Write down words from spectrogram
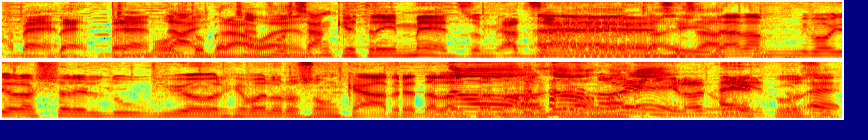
Vabbè, Beh, beh, cioè, molto dai, bravo, cioè, eh. forse anche tre e mezzo, a zero. Eh, già, sì, esatto. dai, ma mi voglio lasciare il dubbio perché poi loro sono capre dall'altra No, parte. no, ma Quindi- lei l'ha è detto, così, eh.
